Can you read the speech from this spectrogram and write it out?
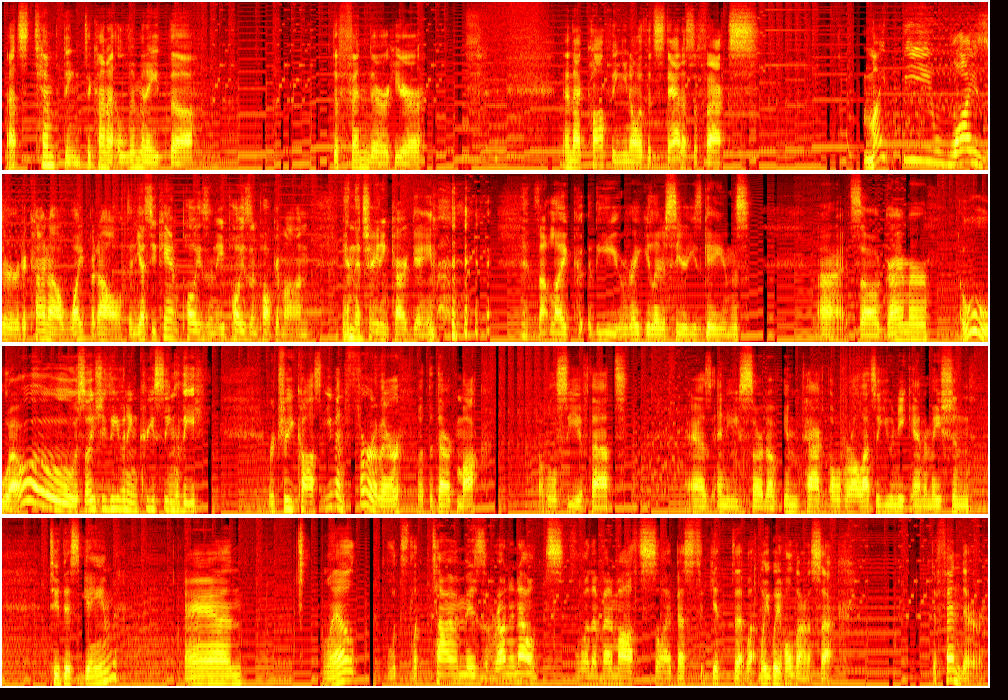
That's tempting to kind of eliminate the defender here. and that Koffing, you know, with its status effects, might be wiser to kind of wipe it out. And yes, you can poison a poison Pokemon, in the trading card game. it's not like the regular series games. Alright, so Grimer... Ooh, oh! So she's even increasing the retreat cost even further with the Dark Muk. But we'll see if that has any sort of impact overall. That's a unique animation to this game. And... Well, looks like time is running out for the Venomoth, so I best to get the... Wait, wait, hold on a sec. Defender.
